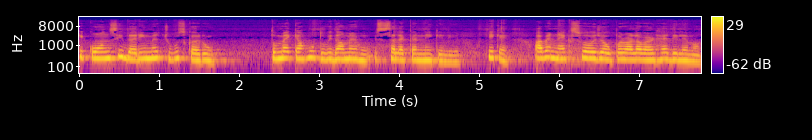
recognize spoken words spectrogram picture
कि कौन सी दरी मैं चूज़ करूँ। तो मैं क्या हूँ, दुविधा में हूँ इसे सेलेक्ट करने के लिए, ठीक है? अब नेक्स्ट जो ऊपर वाला वर्ड है दिलेमा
